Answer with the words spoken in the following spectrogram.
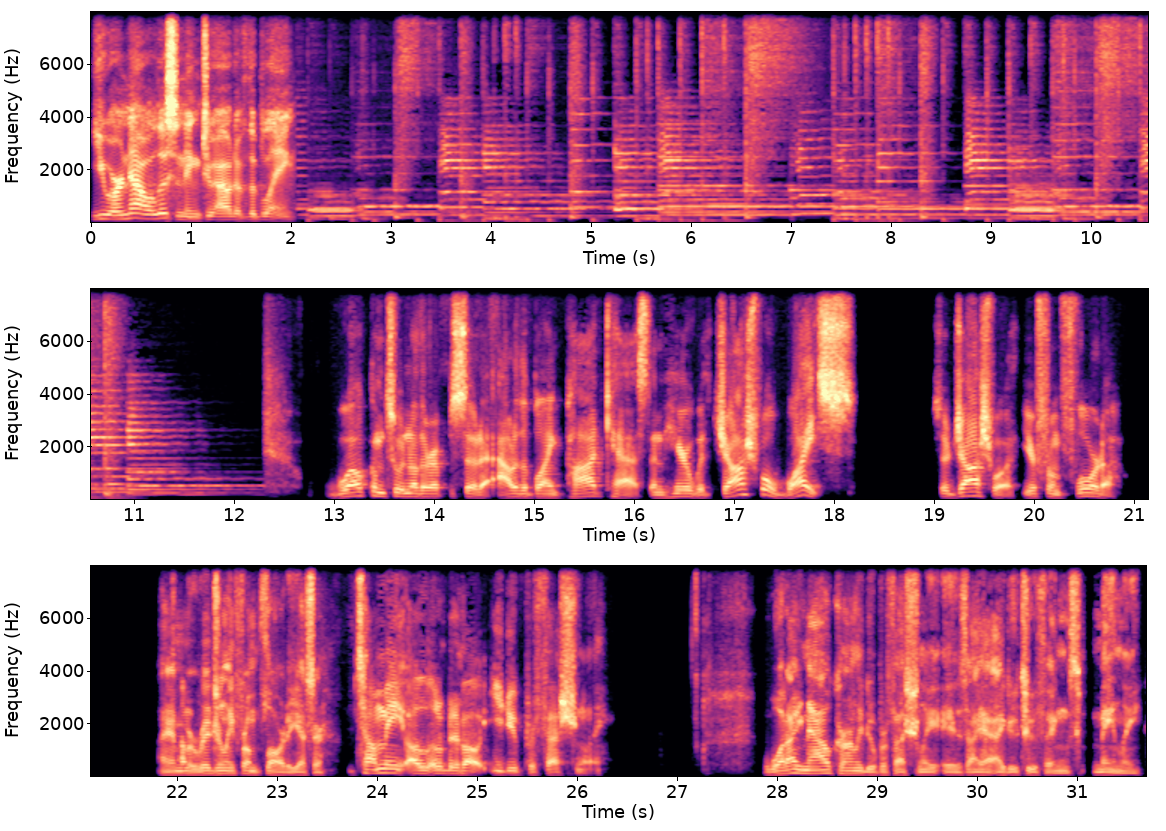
You are now listening to Out of the Blank. Welcome to another episode of Out of the Blank podcast. I'm here with Joshua Weiss. So, Joshua, you're from Florida. I am um, originally from Florida. Yes, sir. Tell me a little bit about what you do professionally. What I now currently do professionally is I, I do two things mainly.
